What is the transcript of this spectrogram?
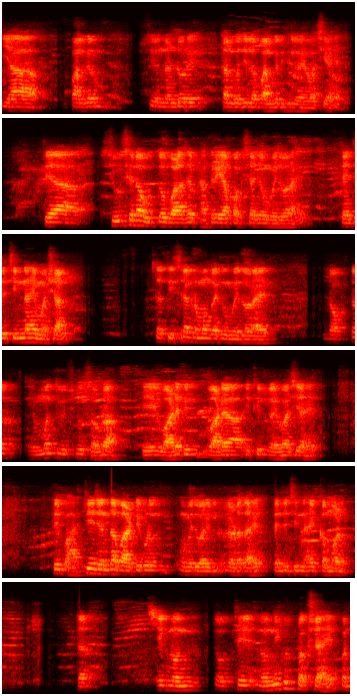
या पालघर नंडोरे तालुका जिल्हा पालघर येथील रहिवासी आहेत. त्या शिवसेना उद्धव बाळासाहेब ठाकरे या पक्षाचे उमेदवार आहेत. त्यांचे चिन्ह आहे मशाल. तर तिसऱ्या क्रमांकाचे उमेदवार आहेत. डॉक्टर हेमंत विष्णू सवरा हे वाड्यातील वाड्या येथील रहिवासी आहेत. ते भारतीय जनता पार्टीकडून उमेदवारी लढत आहेत. त्यांचे चिन्ह आहे कमळ. तर एक नोंद चौथे नोंदणीकृत पक्ष आहे पण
